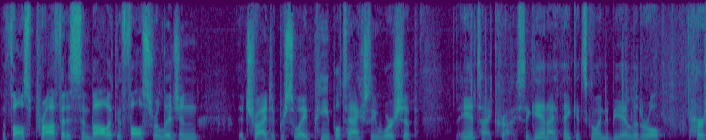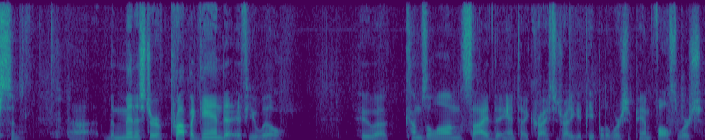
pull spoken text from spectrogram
The false prophet is symbolic of false religion that tried to persuade people to actually worship the Antichrist. Again, I think it's going to be a literal person. Uh, the minister of propaganda, if you will, who uh, comes alongside the Antichrist to try to get people to worship him, false worship.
